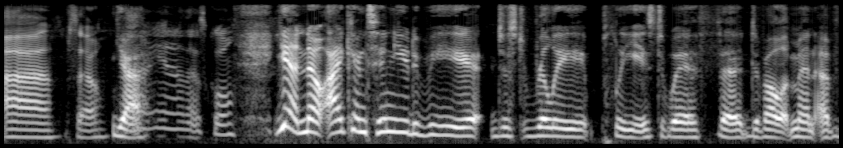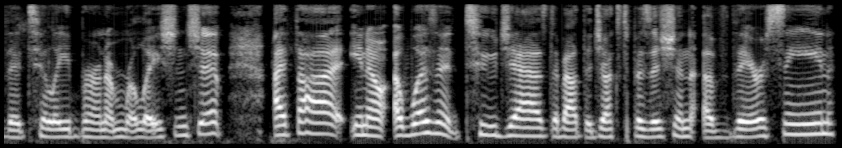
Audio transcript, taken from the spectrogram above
Uh, so Yeah. you know that was cool. Yeah, no, I continue to be just really pleased with the development of the Tilly Burnham relationship. I thought, you know, I wasn't too jazzed about the juxtaposition of their scene,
